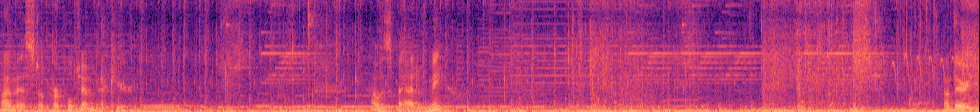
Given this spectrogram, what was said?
I missed a purple gem back here. That was bad of me. How dare you?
